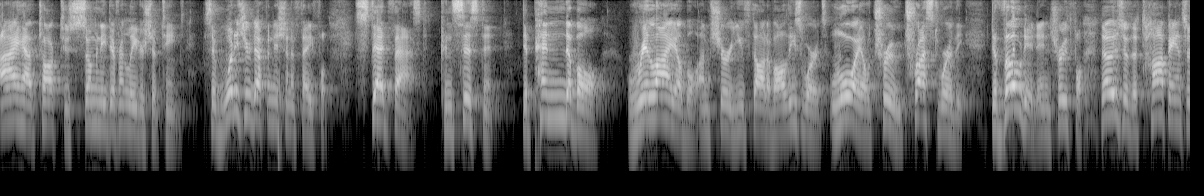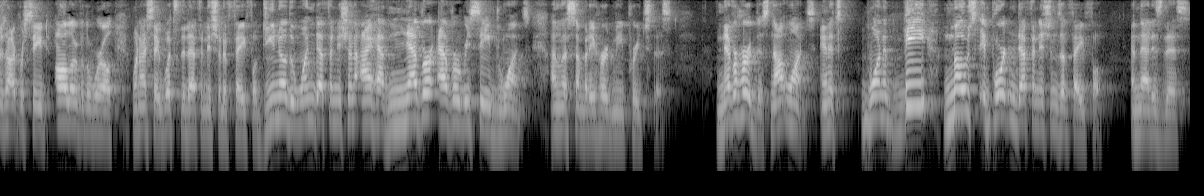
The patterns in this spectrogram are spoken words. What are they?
I have talked to so many different leadership teams. Said, what is your definition of faithful? Steadfast, consistent, dependable, reliable. I'm sure you've thought of all these words. Loyal, true, trustworthy, devoted and truthful. Those are the top answers I've received all over the world when I say, What's the definition of faithful? Do you know the one definition I have never ever received once unless somebody heard me preach this? Never heard this, not once. And it's one of the most important definitions of faithful, and that is this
